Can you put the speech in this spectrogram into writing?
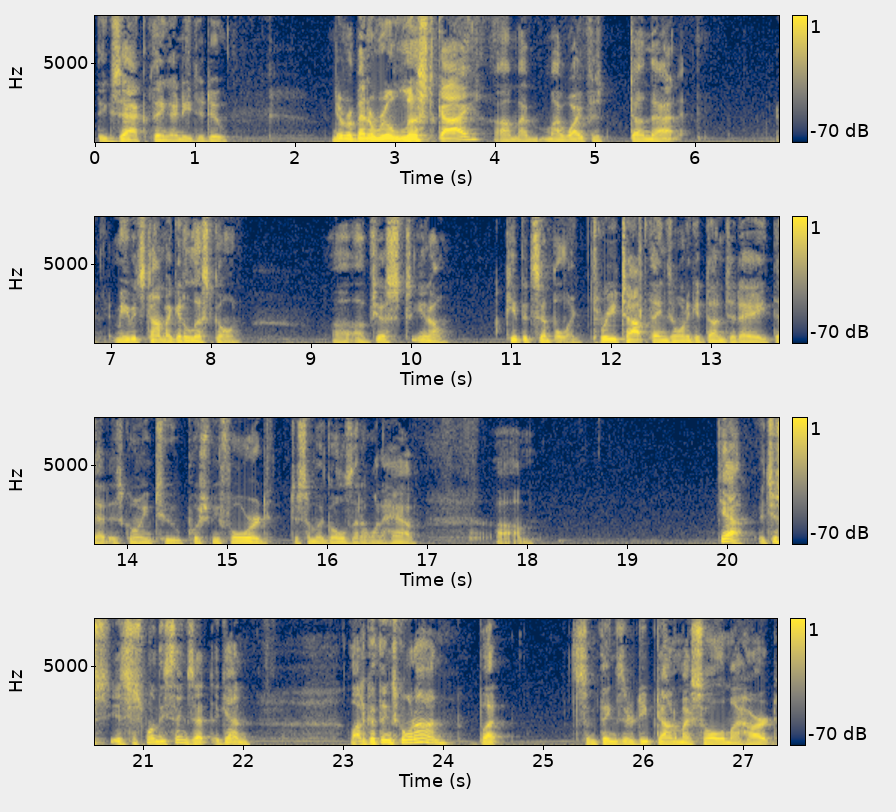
the exact thing I need to do. Never been a real list guy. Uh, my my wife has done that. Maybe it's time I get a list going uh, of just you know keep it simple, like three top things I want to get done today that is going to push me forward to some of the goals that I want to have. Um, yeah, it's just it's just one of these things that again, a lot of good things going on, but some things that are deep down in my soul and my heart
